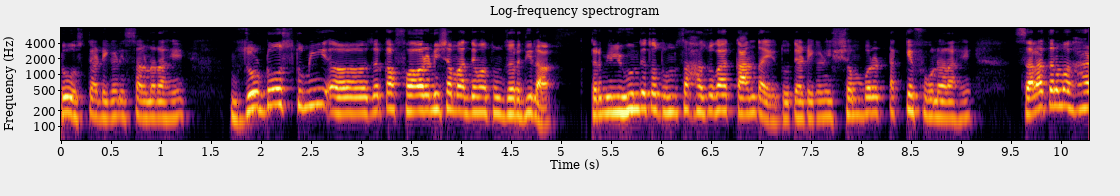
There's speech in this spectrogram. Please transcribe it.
डोस त्या ठिकाणी सांगणार आहे. जो डोस तुम्ही जर का फवारणीच्या माध्यमातून जर दिला तर मी लिहून देतो तुमचा हा जो काय कांदा आहे तो त्या ठिकाणी शंभर टक्के फुगणार आहे. चला तर मग हा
